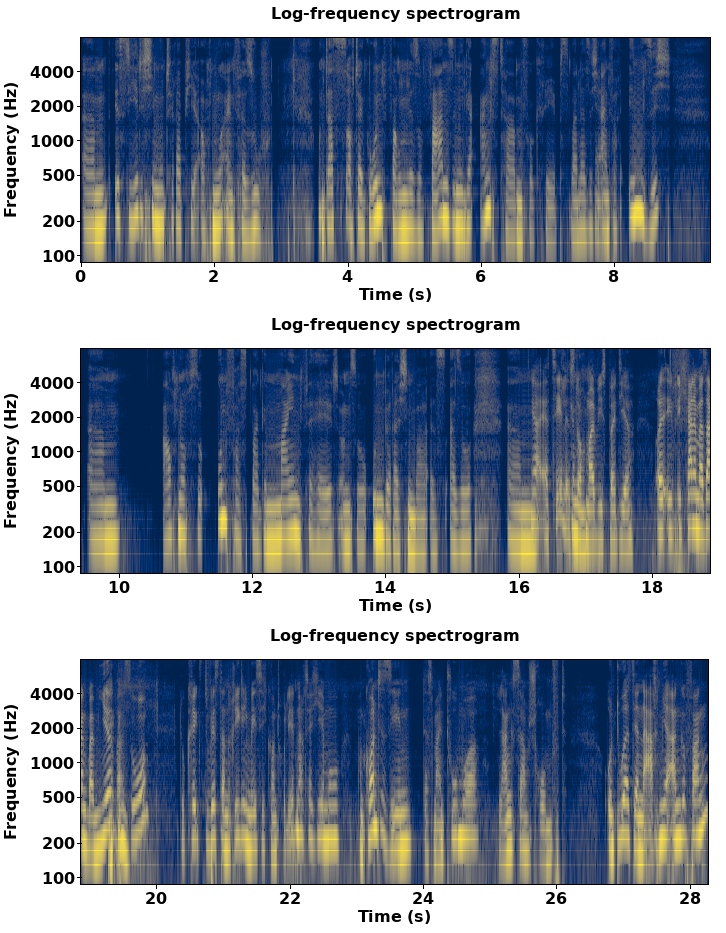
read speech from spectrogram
ähm, ist jede Chemotherapie auch nur ein Versuch. Und das ist auch der Grund, warum wir so wahnsinnige Angst haben vor Krebs, weil er sich ja. einfach in sich ähm, auch noch so unfassbar gemein verhält und so unberechenbar ist. Also ähm, ja, erzähl es genau. doch mal, wie es bei dir. Ich, ich kann immer sagen, bei mir war es so. Du kriegst, du wirst dann regelmäßig kontrolliert nach der Chemo. Man konnte sehen, dass mein Tumor langsam schrumpft. Und du hast ja nach mir angefangen.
